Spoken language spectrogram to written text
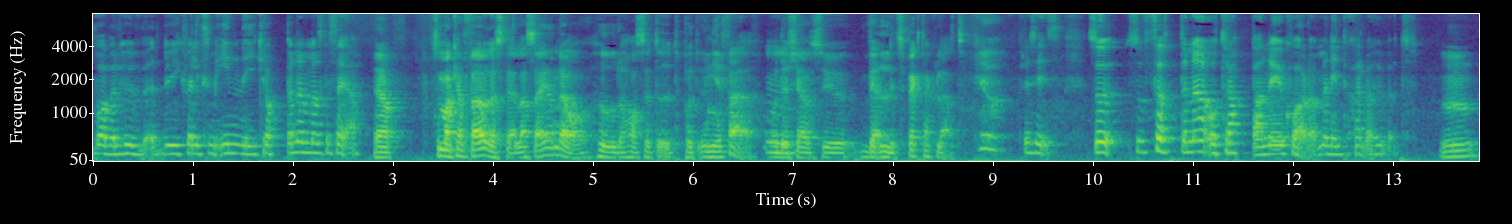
var väl huvudet, du gick väl liksom in i kroppen eller man ska säga. Ja. Så man kan föreställa sig ändå hur det har sett ut på ett ungefär. Och Mm. det känns ju väldigt spektakulärt. Precis. Så, så fötterna och trappan är ju kvar då, men inte själva huvudet. Mm.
